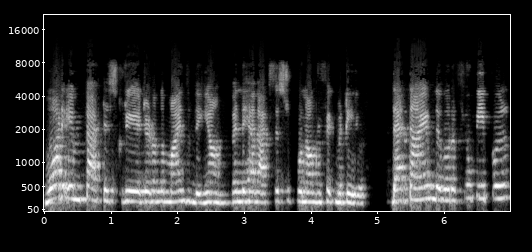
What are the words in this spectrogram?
what impact is created on the minds of the young when they have access to pornographic material. That time, there were a few people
